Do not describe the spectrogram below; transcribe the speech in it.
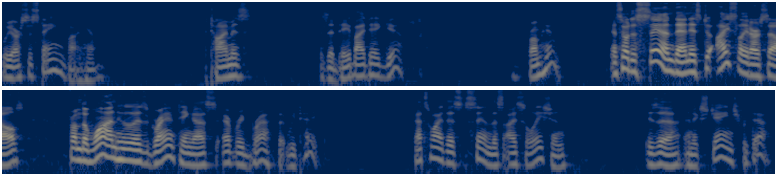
We are sustained by Him. Time is, is a day by day gift from Him. And so to sin, then, is to isolate ourselves from the one who is granting us every breath that we take. That's why this sin, this isolation, is a, an exchange for death.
